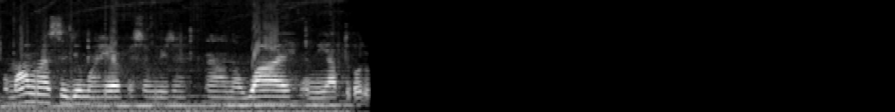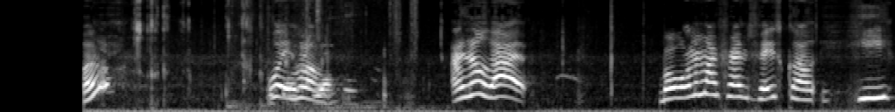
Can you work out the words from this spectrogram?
My mom has to do my hair for some reason. I don't know why. When we have to go to What? Wait, hold on. I know that. But one of my friends, Face Cloud, he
